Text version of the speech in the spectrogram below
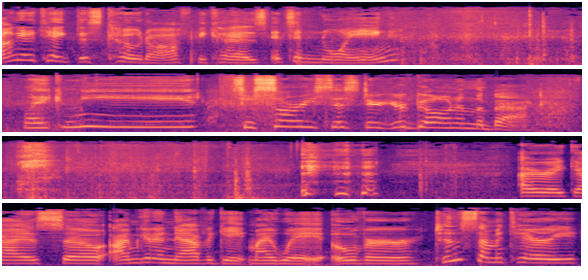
I'm gonna take this coat off because it's annoying like me. So sorry, sister, you're going in the back. All right, guys, so I'm gonna navigate my way over to the cemetery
